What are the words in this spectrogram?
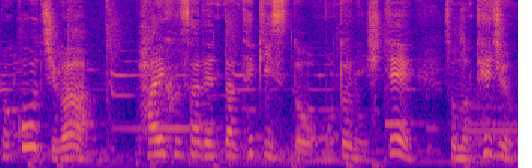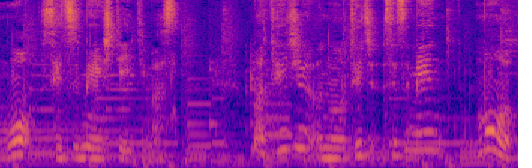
まあ、コーチは配布されたテキストをもとにしてその手順を説明していきます。まあ、手順あの手説明も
